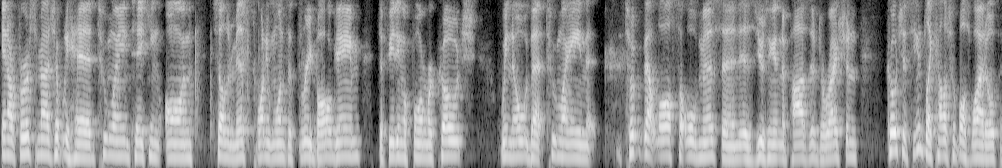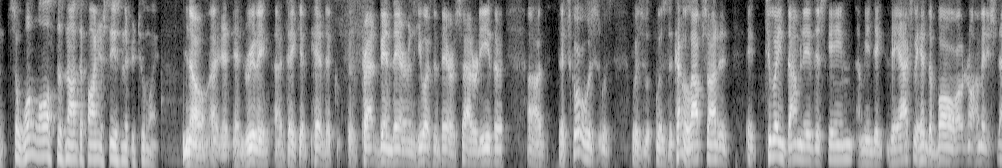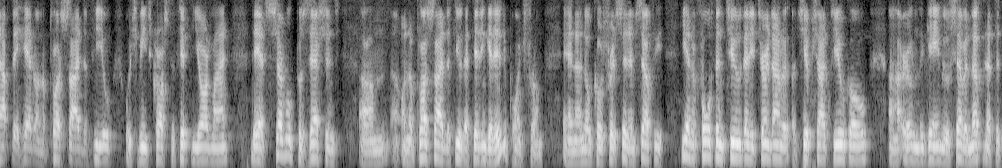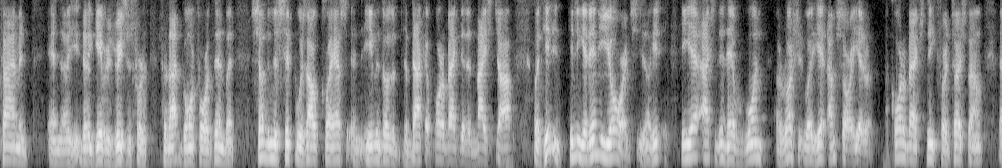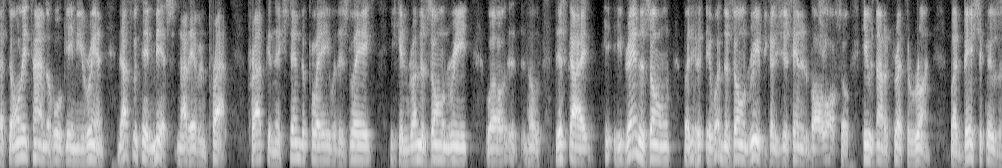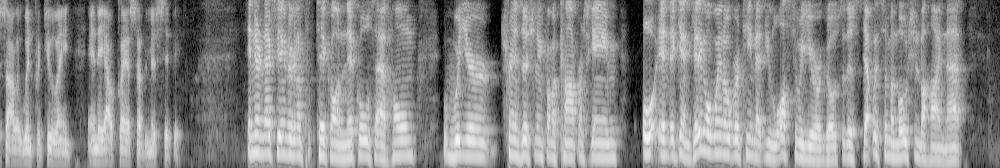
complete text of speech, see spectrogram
In our first matchup, we had Tulane taking on Southern Miss, 21 to 3 ball game, defeating a former coach. We know that Tulane took that loss to Ole Miss and is using it in a positive direction. Coach, it seems like college football is wide open. So one loss does not define your season if you're Tulane. No, and really, I think if had the Pratt been there and he wasn't there Saturday either, uh, the score was was was was the kind of lopsided. It, Tulane dominated this game. I mean, they, they actually had the ball. I don't know how many snaps they had on the plus side of the field, which means cross the 50 yard line. They had several possessions um, on the plus side of the field that they didn't get any points from. And I know Coach Fritz said himself he, he had a fourth and two that he turned down a, a chip shot field goal uh, early in the game. It was seven nothing at the time, and and uh, he, he, gave his reasons for for not going for it then. But Southern Mississippi was outclassed, and even though the, the backup quarterback did a nice job, but he didn't he didn't get any yards. You know, he he actually didn't have one a rush. Well, he had, I'm sorry, he had a, a quarterback sneak for a touchdown. That's the only time the whole game he ran. That's what they missed, not having Pratt. Pratt can extend the play with his legs. He can run the zone read. Well, you know, this guy he, he ran the zone, but it, it wasn't a zone read because he just handed the ball off, so he was not a threat to run. But basically, it was a solid win for Tulane, and they outclassed Southern Mississippi. In their next game, they're going to take on Nicholls at home. When you're transitioning from a conference game, oh, and again, getting a win over a team that you lost to a year ago, so there's definitely some emotion behind that.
